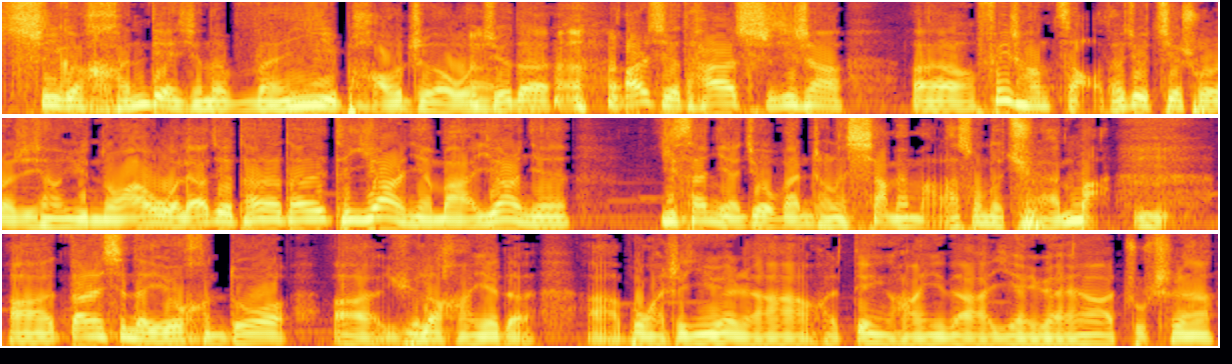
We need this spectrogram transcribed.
是一个很典型的文艺跑者，我觉得，而且他实际上。呃，非常早他就接触了这项运动啊！我了解他，他他一二年吧，一二年。一三年就完成了厦门马拉松的全马，嗯啊，当然现在也有很多啊娱乐行业的啊，不管是音乐人啊和电影行业的演员啊、主持人啊，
